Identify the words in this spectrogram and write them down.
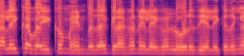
தலைக்க வைக்கும் என்பதை கிரக நிலைகள் உறுதியளிக்குதுங்க.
